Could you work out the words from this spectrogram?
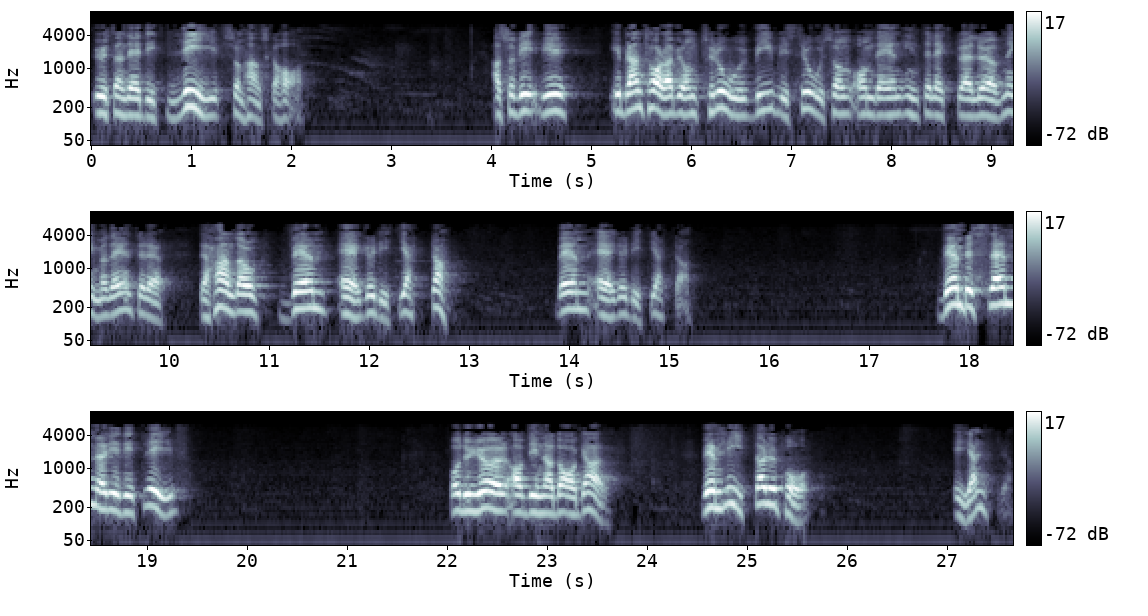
utan det är ditt liv som han ska ha. Alltså vi, vi ibland talar vi om tro, biblisk tro som om det är en intellektuell övning men det är inte det. Det handlar om vem äger ditt hjärta? Vem äger ditt hjärta? Vem bestämmer i ditt liv vad du gör av dina dagar? Vem litar du på? Egentligen.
